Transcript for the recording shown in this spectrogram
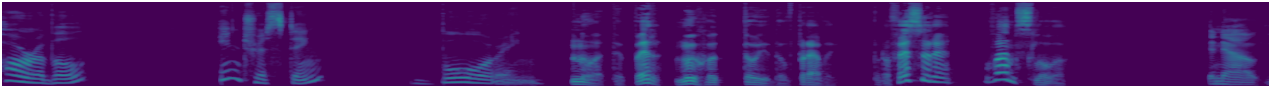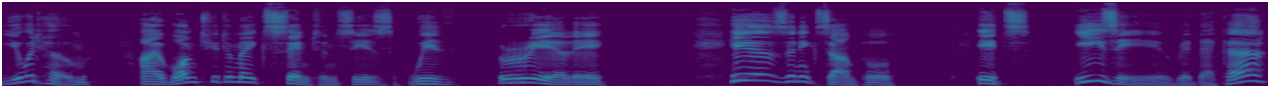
Horrible. Interesting. Boring. Ну а тепер ми готові до вправи. Професоре, вам слово. Now, you at home, I want you to make sentences with really. Here's an example. It's easy, Rebecca.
